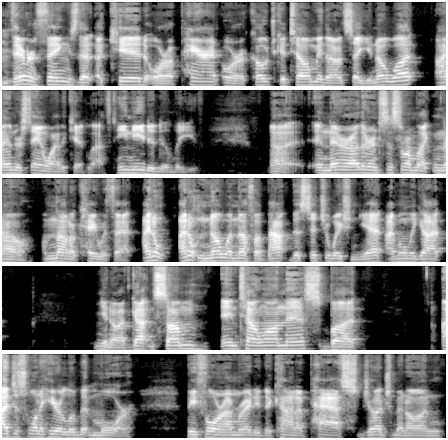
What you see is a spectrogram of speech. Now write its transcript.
Mm-hmm. There are things that a kid or a parent or a coach could tell me that I'd say, you know what? I understand why the kid left. He needed to leave. Uh, and there are other instances where I'm like, no, I'm not okay with that. I don't, I don't know enough about this situation yet. I've only got you know, I've gotten some intel on this, but I just want to hear a little bit more before I'm ready to kind of pass judgment on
